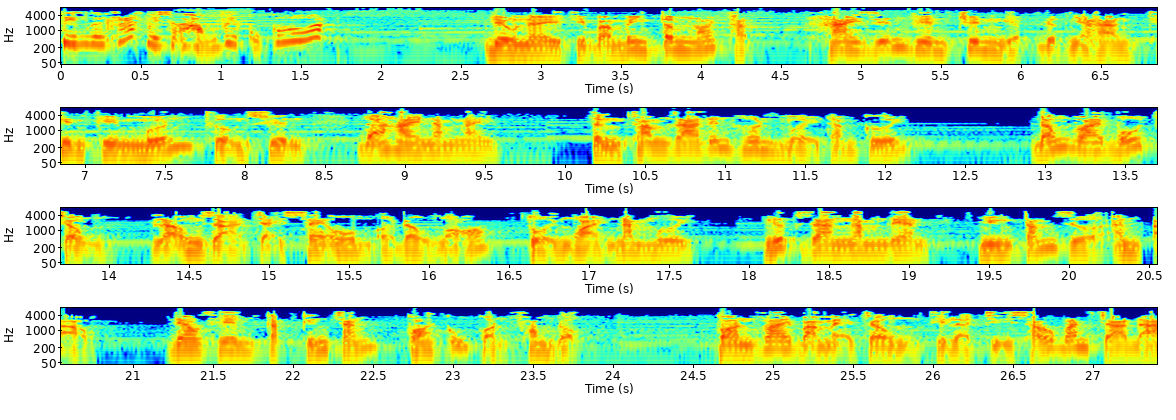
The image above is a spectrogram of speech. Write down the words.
tìm người khác vì sợ hỏng việc của cô á. Điều này thì bà Minh Tâm nói thật. Hai diễn viên chuyên nghiệp được nhà hàng Thiên Kim mướn thường xuyên đã hai năm nay, từng tham gia đến hơn 10 đám cưới. Đóng vai bố chồng là ông già chạy xe ôm ở đầu ngõ, tuổi ngoài 50, nước da ngăm đen nhưng tắm rửa ăn vào, đeo thêm cặp kính trắng coi cũng còn phong độ. Còn vai bà mẹ chồng thì là chị Sáu bán trà đá,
